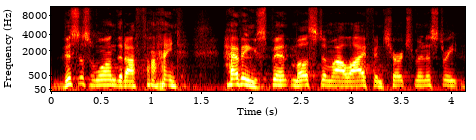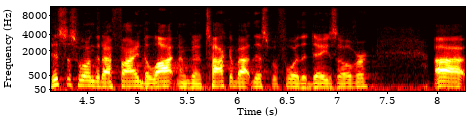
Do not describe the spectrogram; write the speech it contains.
this is one that I find, having spent most of my life in church ministry, this is one that I find a lot, and I'm going to talk about this before the day's over. Uh,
